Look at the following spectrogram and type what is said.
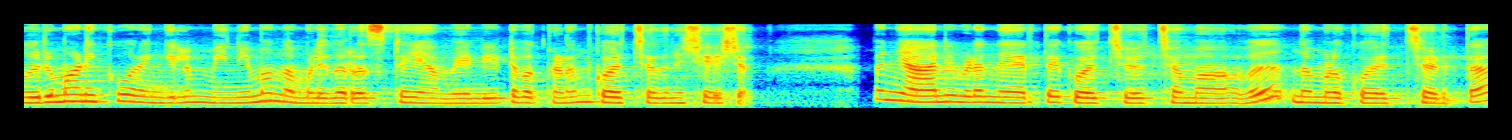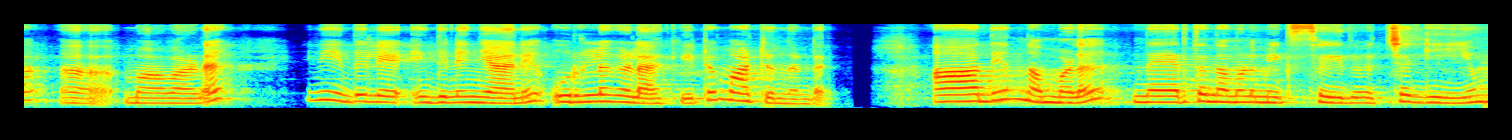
ഒരു മണിക്കൂറെങ്കിലും മിനിമം നമ്മളിത് റെസ്റ്റ് ചെയ്യാൻ വേണ്ടിയിട്ട് വെക്കണം കുഴച്ചതിന് ശേഷം. അപ്പം ഞാനിവിടെ നേരത്തെ കുഴച്ച് വെച്ച മാവ് നമ്മൾ കുഴച്ചെടുത്ത മാവാണ്. ഇനി ഇതിൽ ഇതിനെ ഞാൻ ഉരുളകളാക്കിയിട്ട് മാറ്റുന്നുണ്ട്. ആദ്യം നമ്മൾ നേരത്തെ നമ്മൾ മിക്സ് ചെയ്ത് വെച്ച ഗീയും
